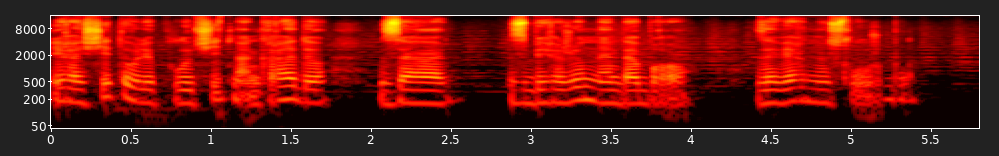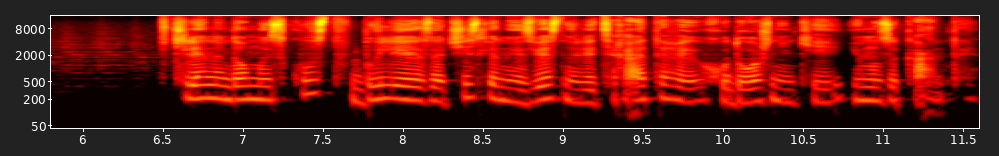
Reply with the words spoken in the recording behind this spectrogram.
и рассчитывали получить награду за сбереженное добро, за верную службу. В члены Дома искусств были зачислены известные литераторы, художники и музыканты.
